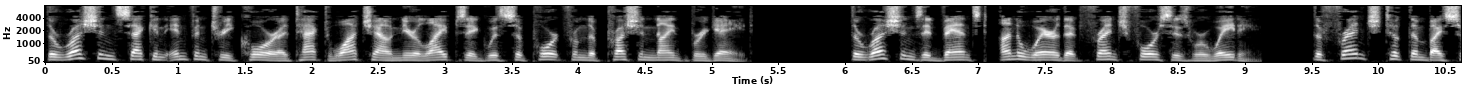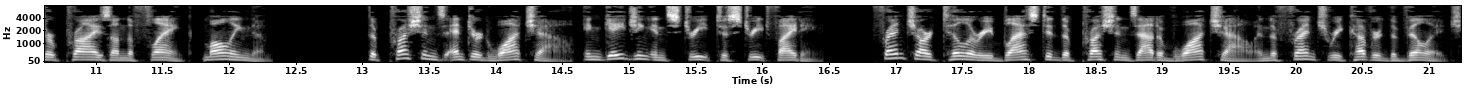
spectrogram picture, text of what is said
The Russian 2nd Infantry Corps attacked Wachau near Leipzig with support from the Prussian 9th Brigade. The Russians advanced, unaware that French forces were waiting. The French took them by surprise on the flank, mauling them. The Prussians entered Wachau, engaging in street-to-street -street fighting. French artillery blasted the Prussians out of Wachau and the French recovered the village.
